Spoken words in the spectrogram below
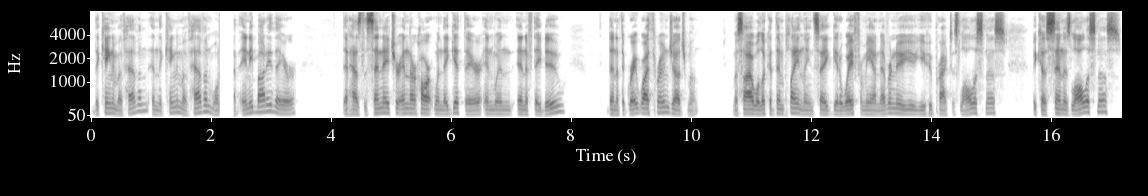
the kingdom of heaven, and the kingdom of heaven not have anybody there that has the sin nature in their heart when they get there. And when and if they do, then at the great white throne judgment, Messiah will look at them plainly and say, Get away from me, I never knew you, you who practice lawlessness, because sin is lawlessness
